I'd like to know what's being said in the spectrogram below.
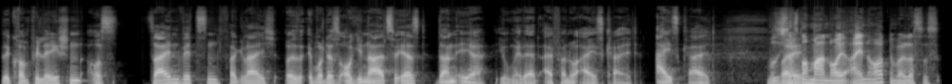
eine Compilation aus seinen Witzen, Vergleich, also immer das Original zuerst, dann er. Junge, der hat einfach nur eiskalt. Eiskalt. Muss ich Weil- das nochmal neu einordnen, weil das ist,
